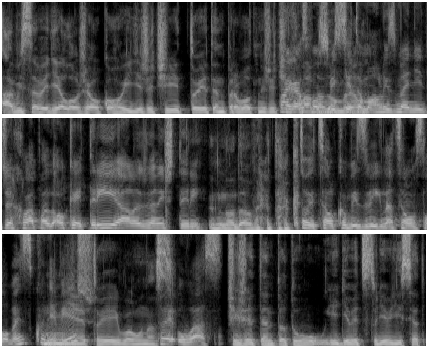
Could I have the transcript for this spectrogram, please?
aby sa vedelo, že o koho ide, že či to je ten prvotný, že či Tak chlap aspoň by ste zomrel. to mohli zmeniť, že chlapa, OK, 3, ale ženy 4. No dobre, tak. To je celkový zvyk na celom Slovensku, nevieš? Nie, to je iba u nás. To je u vás. Čiže tento tu je 995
